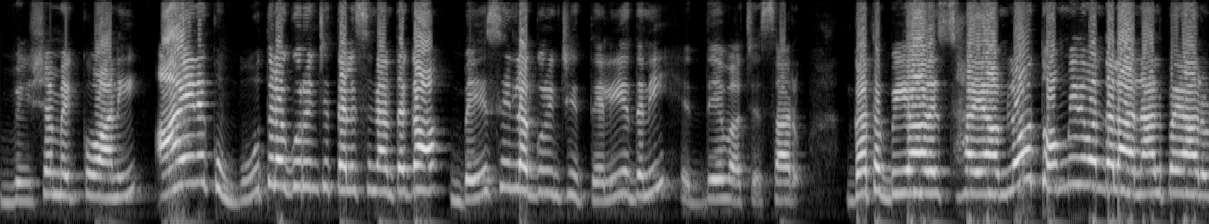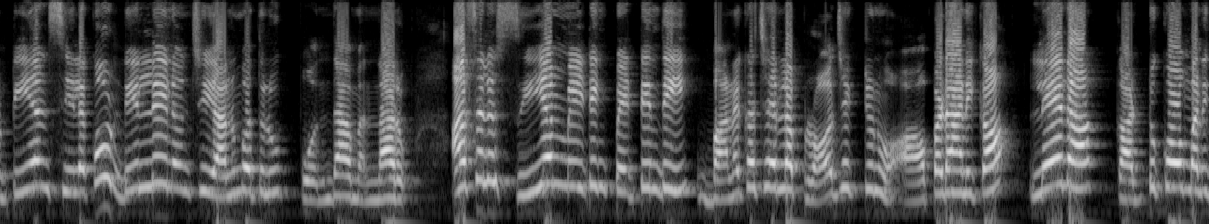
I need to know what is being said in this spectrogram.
విషం ఎక్కువ అని ఆయనకు బూతుల గురించి తెలిసినంతగా బేసిన్ల గురించి తెలియదని ఎద్దేవా చేశారు. గత బీఆర్ఎస్ హయాంలో తొమ్మిది వందల నలభై ఆరు టీఎంసీలకు ఢిల్లీ నుంచి అనుమతులు పొందామన్నారు. అసలు సీఎం మీటింగ్ పెట్టింది బనకచెర్ల ప్రాజెక్టును ఆపడానికా లేదా కట్టుకోమని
